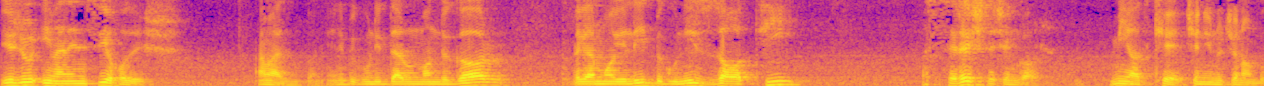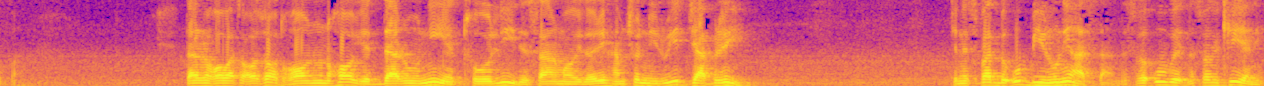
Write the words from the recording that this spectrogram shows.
یه جور ایمننسی خودش عمل می‌کنه. یعنی بگونید درون ماندگار اگر مایلید بگونید ذاتی و سرشتش انگار میاد که چنین و چنان بکن در رقابت آزاد قانونهای درونی تولید سرمایهداری همچون نیروی جبری که نسبت به او بیرونی هستند. نسبت به او به نسبت به کی یعنی؟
